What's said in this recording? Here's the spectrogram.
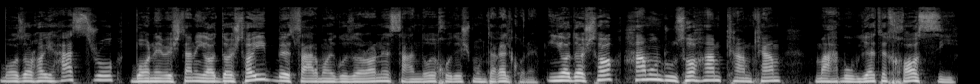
بازارهایی هست رو با نوشتن یادداشت هایی به سرمایه گذاران صندوق خودش منتقل کنه. این یادداشت ها همون روزها هم کم کم محبوبیت خاصی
